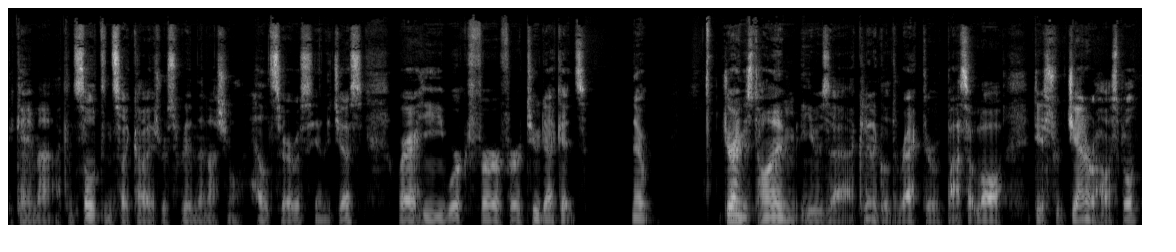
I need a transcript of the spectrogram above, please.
became a, a consultant psychiatrist within the National Health Service, the NHS, where he worked for, for two decades. Now, during his time, he was a clinical director of Bassetlaw District General Hospital,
